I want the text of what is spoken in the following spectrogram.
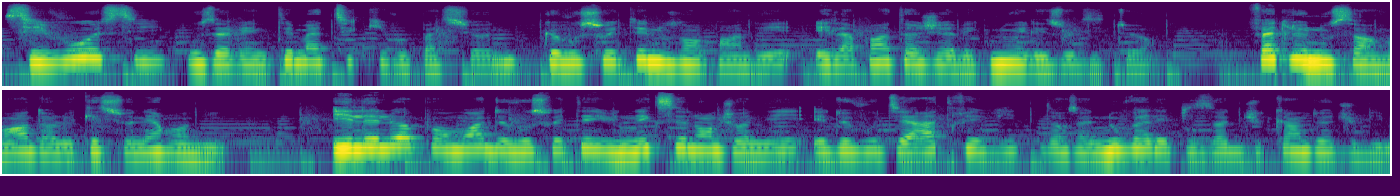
Si vous aussi, vous avez une thématique qui vous passionne, que vous souhaitez nous en parler et la partager avec nous et les auditeurs, faites-le nous savoir dans le questionnaire en ligne. Il est l'heure pour moi de vous souhaiter une excellente journée et de vous dire à très vite dans un nouvel épisode du d'heure du BIM.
